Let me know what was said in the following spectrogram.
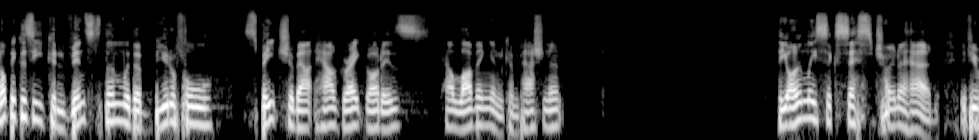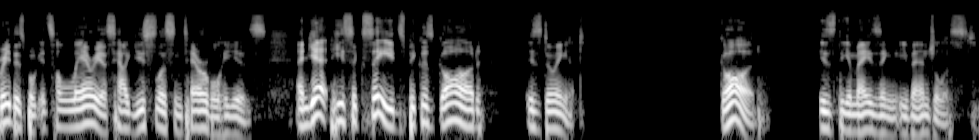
not because he convinced them with a beautiful speech about how great God is, how loving and compassionate. The only success Jonah had, if you read this book, it's hilarious how useless and terrible he is. And yet he succeeds because God is doing it. God is the amazing evangelist.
